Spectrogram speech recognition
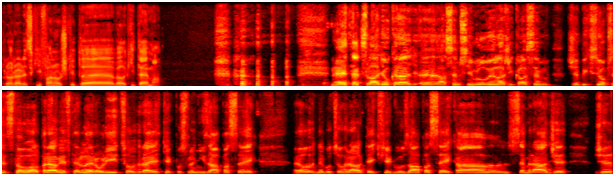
pro hradecký fanoušky to je velký téma. ne, tak s Láďou Kráč, eh, já jsem s ním mluvil a říkal jsem, že bych si ho představoval právě v téhle roli, co hraje v těch posledních zápasech, jo, nebo co hrál teď v těch dvou zápasech a jsem rád, že, že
